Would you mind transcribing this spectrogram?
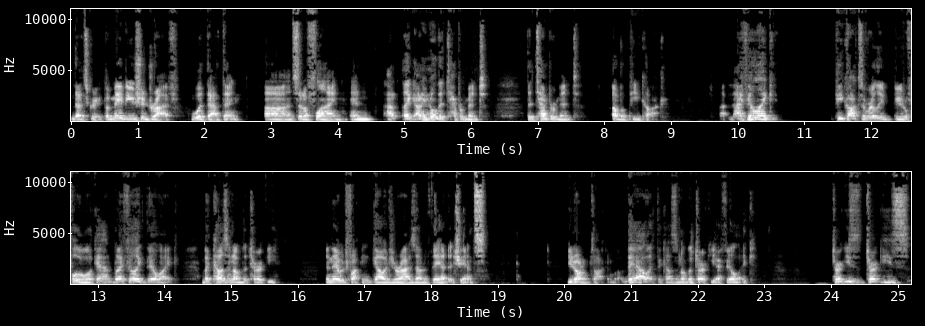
That's great. But maybe you should drive with that thing uh, instead of flying. And I, like, I don't even know the temperament, the temperament of a peacock. I feel like peacocks are really beautiful to look at, but I feel like they're like the cousin of the turkey. And they would fucking gouge your eyes out if they had the chance. You know what I'm talking about. They are like the cousin of the turkey, I feel like. Turkeys turkeys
